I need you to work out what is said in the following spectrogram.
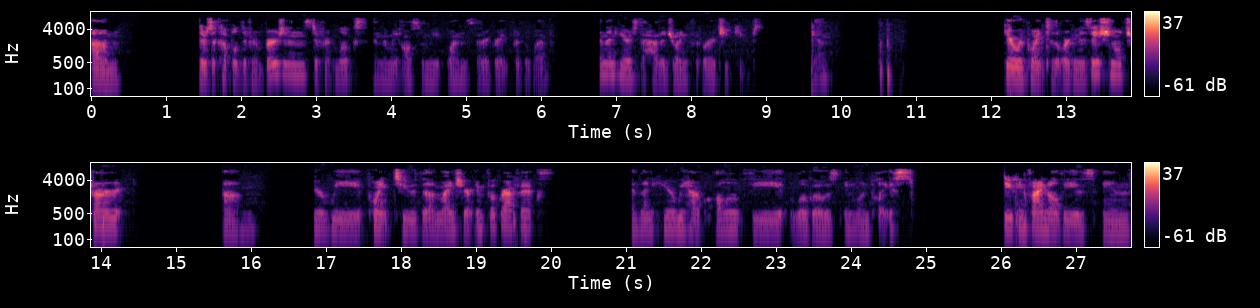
um, there's a couple different versions, different looks, and then we also made ones that are great for the web. And then here's the how to join Fedora cheat cubes again. Here we point to the organizational chart. Um, here we point to the Mindshare infographics. And then here we have all of the logos in one place. So you can find all these in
